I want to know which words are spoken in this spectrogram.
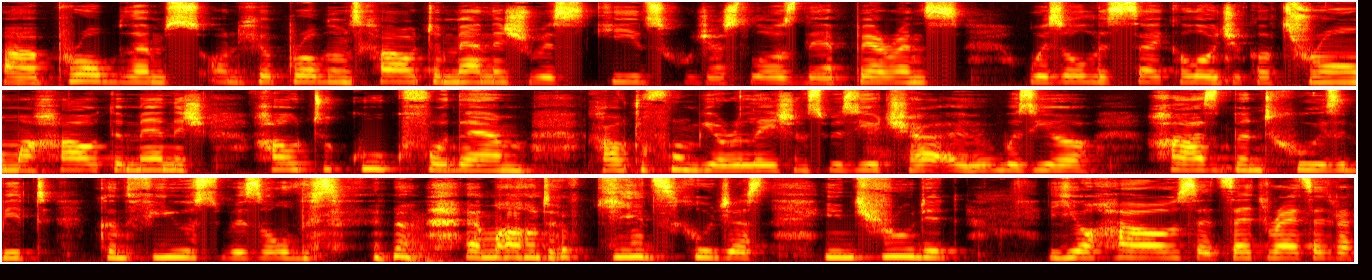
uh, problems, on her problems, how to manage with kids who just lost their parents, with all the psychological trauma, how to manage, how to cook for them, how to form your relations with your child, uh, with your husband who is a bit confused with all this amount of kids who just intruded your house, etc., etc.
